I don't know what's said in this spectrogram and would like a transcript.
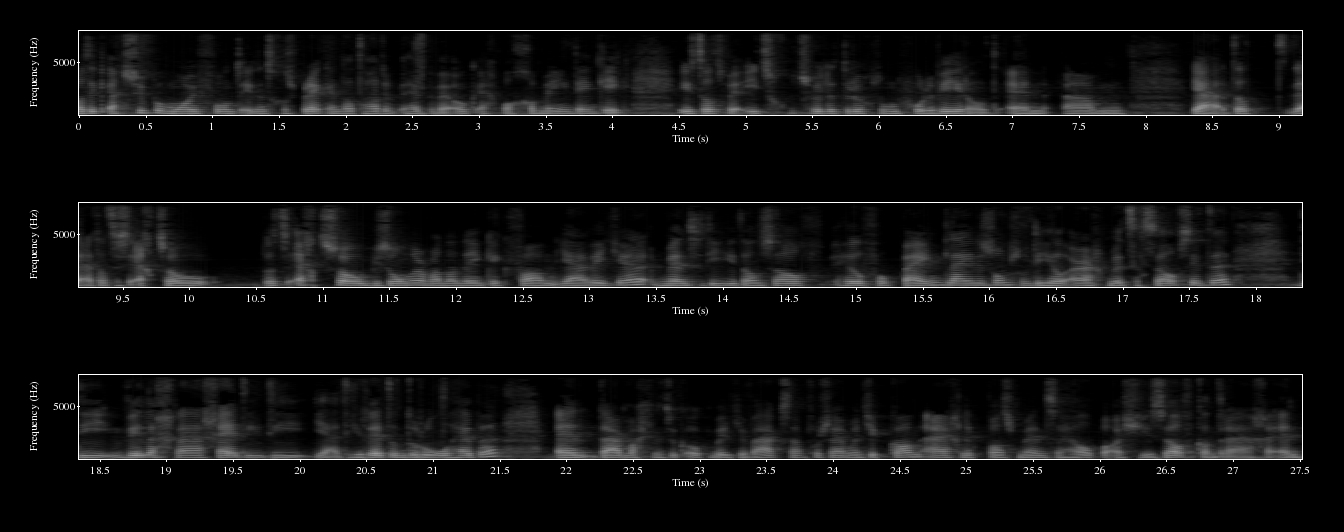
wat ik echt super mooi vond in het gesprek, en dat hadden, hebben we ook echt wel gemeen, denk ik, is dat we iets goeds willen terugdoen voor de wereld. En um, ja, dat, ja, dat is echt zo dat is echt zo bijzonder. Want dan denk ik van, ja, weet je, mensen die dan zelf heel veel pijn lijden soms, of die heel erg met zichzelf zitten, die willen graag hè, die, die, ja, die reddende rol hebben. En daar mag je natuurlijk ook een beetje waakzaam voor zijn. Want je kan eigenlijk pas mensen helpen als je jezelf kan dragen. En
